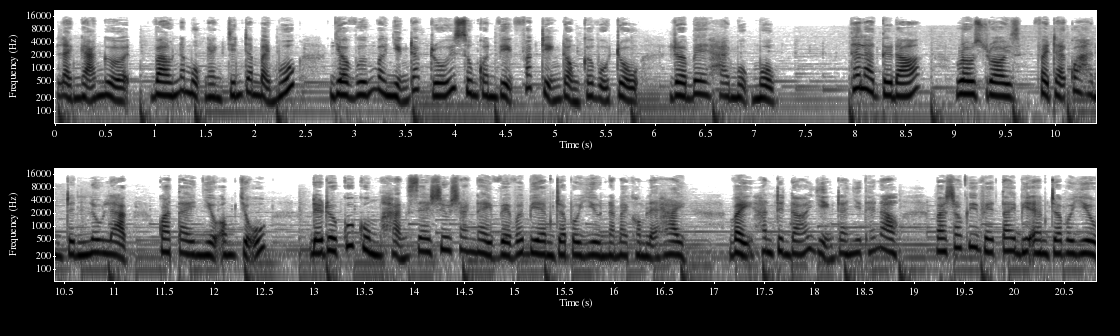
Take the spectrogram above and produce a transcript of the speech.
lại ngã ngựa vào năm 1971 do vướng vào những rắc rối xung quanh việc phát triển động cơ vũ trụ RB211. Thế là từ đó, Rolls-Royce phải trải qua hành trình lâu lạc qua tay nhiều ông chủ, để rồi cuối cùng hãng xe siêu sang này về với BMW năm 2002. Vậy hành trình đó diễn ra như thế nào? Và sau khi về tay BMW,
